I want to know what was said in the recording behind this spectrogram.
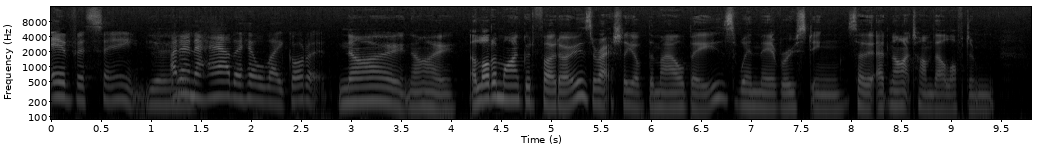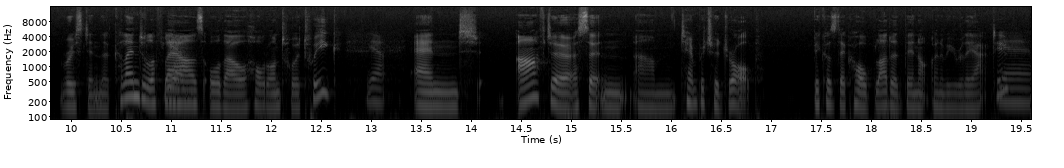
ever seen. Yeah. I don't know how the hell they got it. No, no. A lot of my good photos are actually of the male bees when they're roosting. So at night time, they'll often roost in the calendula flowers or they'll hold onto a twig. Yeah. And after a certain um, temperature drop, because they're cold blooded, they're not going to be really active. Yeah.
